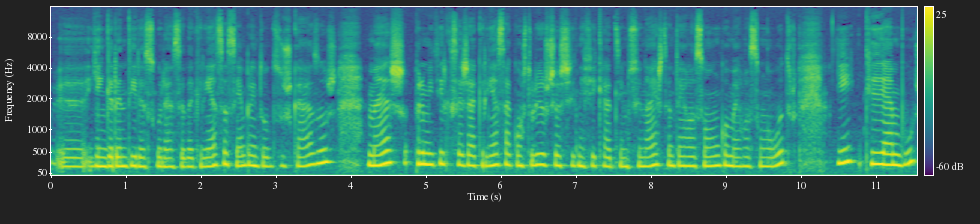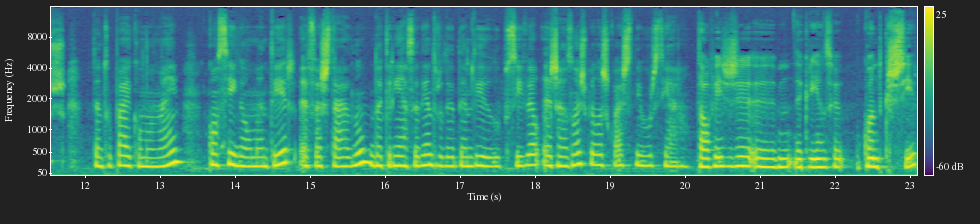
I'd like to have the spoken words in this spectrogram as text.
uh, e em garantir a segurança da criança, sempre, em todos os casos, mas permitir que seja a criança a construir os seus significados emocionais, tanto em relação a um como em relação ao outro, e que ambos, tanto o pai como a mãe, consigam manter afastado da criança, dentro da, da medida do possível, as razões pelas quais se divorciaram. Talvez uh, a criança, quando crescer,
